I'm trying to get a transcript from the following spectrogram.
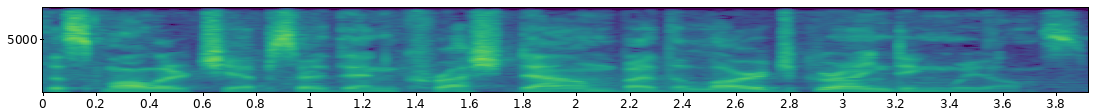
The smaller chips are then crushed down by the large grinding wheels.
